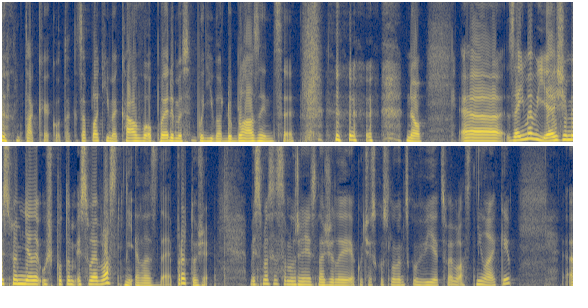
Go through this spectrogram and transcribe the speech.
tak jako, tak zaplatíme kávu a pojedeme se podívat do blázince. no, e, zajímavý je, že my jsme měli už potom i svoje vlastní LSD, protože my jsme se samozřejmě snažili jako Československo vyvíjet své vlastní léky, e,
